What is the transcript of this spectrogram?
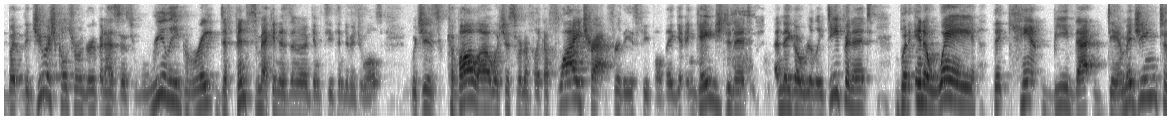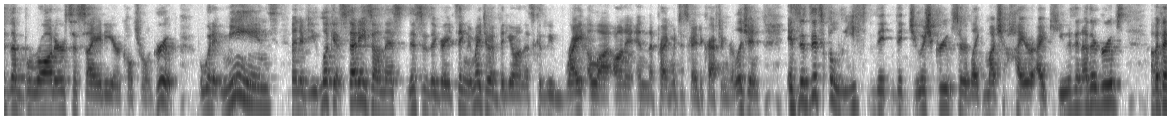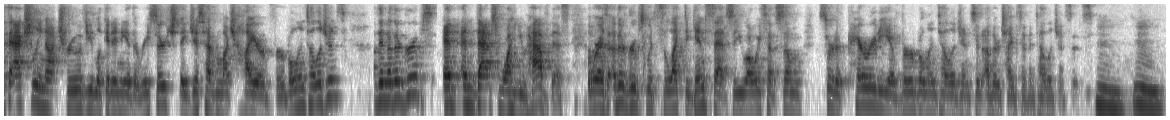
but the Jewish cultural group, it has this really great defense mechanism against these individuals, which is Kabbalah, which is sort of like a fly trap for these people. They get engaged in it and they go really deep in it, but in a way that can't be that damaging to the broader society or cultural group. What it means, and if you look at studies on this, this is a great thing. We might do a video on this because we write a lot on it in the Pragmatist Guide to Crafting Religion. Is that this belief that, that Jewish groups are like much higher IQ than other groups? But that's actually not true if you look at any of the research. They just have much higher verbal intelligence than other groups and and that's why you have this whereas other groups would select against that so you always have some sort of parity of verbal intelligence and other types of intelligences mm-hmm.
